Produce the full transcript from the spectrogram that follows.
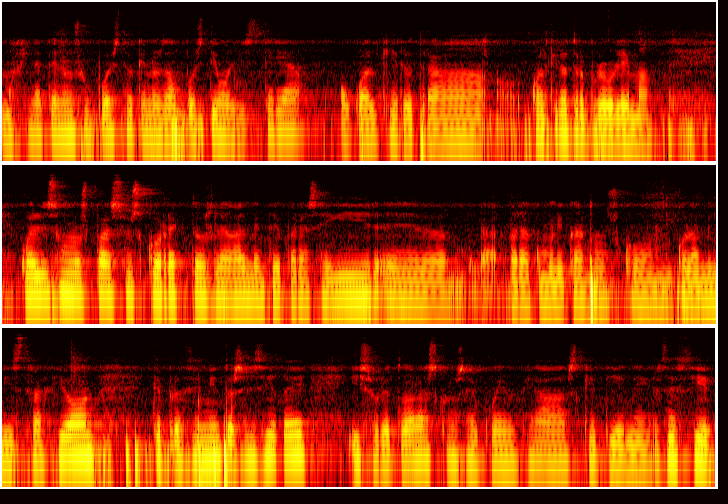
imagínate en un supuesto que nos da un positivo en listeria o cualquier, otra, cualquier otro problema. ¿Cuáles son los pasos correctos legalmente para seguir, eh, para comunicarnos con, con, la Administración? ¿Qué procedimiento se sigue? Y sobre todo las consecuencias que tiene. Es decir,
